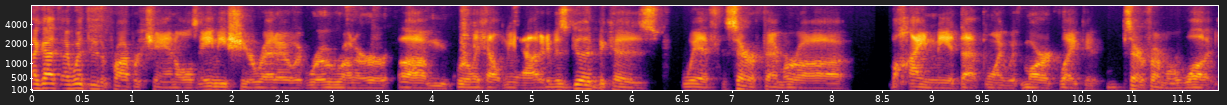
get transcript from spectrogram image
I got I went through the proper channels. Amy Sciarretto at Roadrunner um, really helped me out, and it was good because with Seraphemera behind me at that point with Mark, like Seraphemera was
